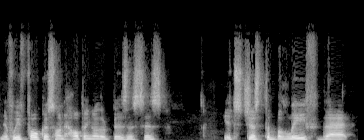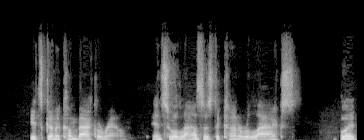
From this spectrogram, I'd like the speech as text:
And if we focus on helping other businesses, it's just the belief that it's going to come back around. And so it allows us to kind of relax. But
